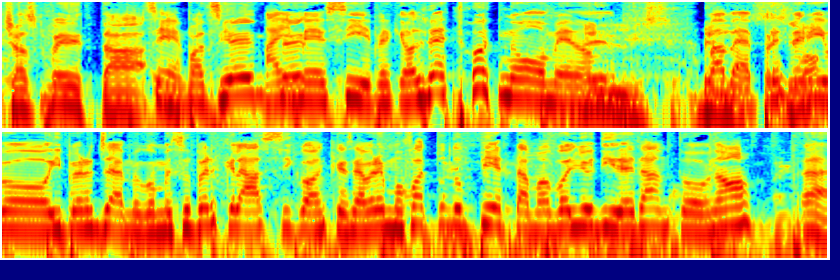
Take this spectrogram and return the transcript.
ci aspetta Sì. impaziente. Ahimè, sì, perché ho letto il nome. non- Bellissimo, Vabbè, bellissimo. preferivo Hypergem come super classico, anche se avremmo fatto doppietta, ma voglio dire, tanto no? Eh.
